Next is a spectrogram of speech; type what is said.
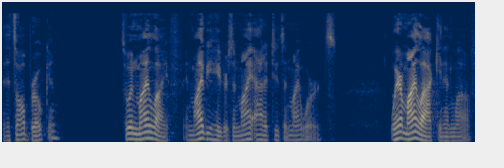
That it's all broken? So, in my life, in my behaviors, in my attitudes, in my words, where am I lacking in love?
